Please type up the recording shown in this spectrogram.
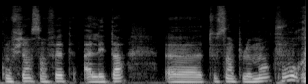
confiance en fait à l'État euh, tout simplement pour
